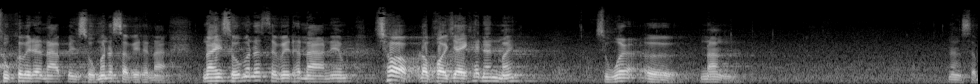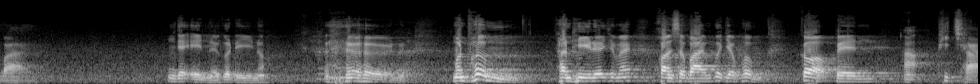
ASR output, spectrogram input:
สุขเวทนาเป็นโสมนัสเวทนา ในโสมนัสเวทนาเนี่ยชอบเราพอใจแค่นั้นไหมสมมติว่าเออนั่ง นั่งสบายได้เอ็นเหนือก็ดีเนาะมันเพิ่มทันทีเลยใช่ไหมความสบายมันก็จะเพิ่มก็เป็นอภิชา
